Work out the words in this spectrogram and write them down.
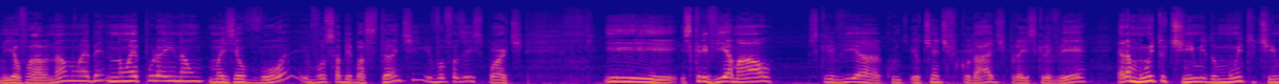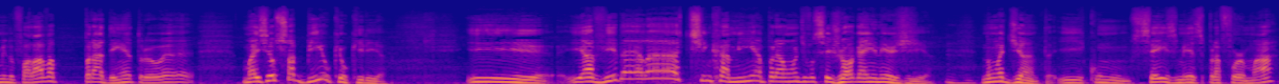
E eu falava, não, não é, bem, não é por aí não, mas eu vou, eu vou saber bastante e vou fazer esporte. E escrevia mal, escrevia, eu tinha dificuldade para escrever, era muito tímido, muito tímido, falava para dentro, eu, é, mas eu sabia o que eu queria. E, e a vida, ela te encaminha para onde você joga a energia. Não adianta. E com seis meses para formar,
